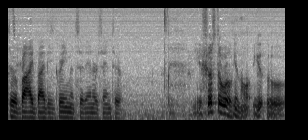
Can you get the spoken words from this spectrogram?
to abide by the agreements it enters into? First of all, you know, you,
